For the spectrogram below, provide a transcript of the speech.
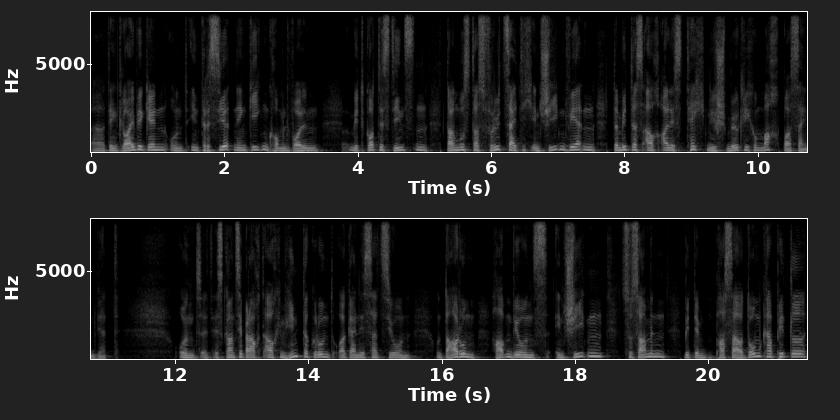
äh, den Gläubigen und Interessierten entgegenkommen wollen mit Gottesdiensten, dann muss das frühzeitig entschieden werden, damit das auch alles technisch möglich und machbar sein wird. Und äh, das Ganze braucht auch im Hintergrund Organisation. Und darum haben wir uns entschieden, zusammen mit dem Passau Domkapitel,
